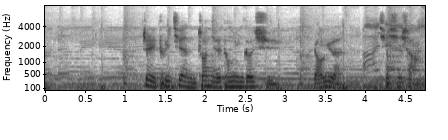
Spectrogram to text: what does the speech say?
这里推荐专辑的同名歌曲《遥远》，请欣赏。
